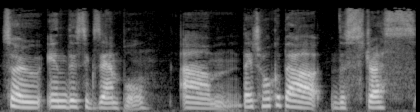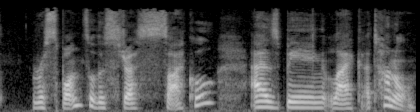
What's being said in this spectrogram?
So, in this example, um, they talk about the stress response or the stress cycle as being like a tunnel.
